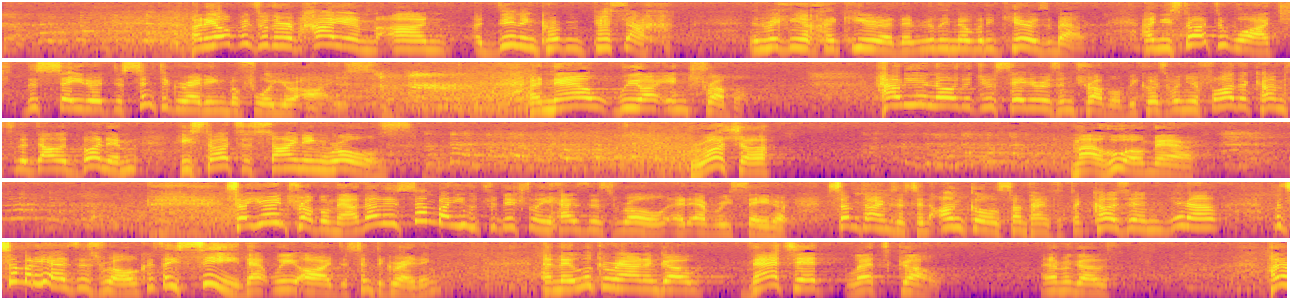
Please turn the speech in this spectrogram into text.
he opens with a Reb Chaim on a din in Korban Pesach and making a chakira that really nobody cares about. And you start to watch the Seder disintegrating before your eyes. And now we are in trouble. How do you know that your Seder is in trouble? Because when your father comes to the Daled Banim, he starts assigning roles. Rasha, Mahu Omer. So you're in trouble now. Now there's somebody who traditionally has this role at every Seder. Sometimes it's an uncle, sometimes it's a cousin, you know. But somebody has this role because they see that we are disintegrating. And they look around and go, that's it, let's go. And everyone goes, how do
